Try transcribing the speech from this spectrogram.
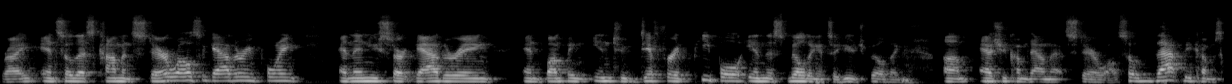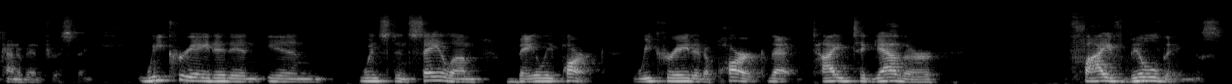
right? And so this common stairwell's a gathering point, and then you start gathering and bumping into different people in this building. It's a huge building um, as you come down that stairwell. So that becomes kind of interesting. We created in, in Winston-Salem, Bailey Park. We created a park that tied together five buildings.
